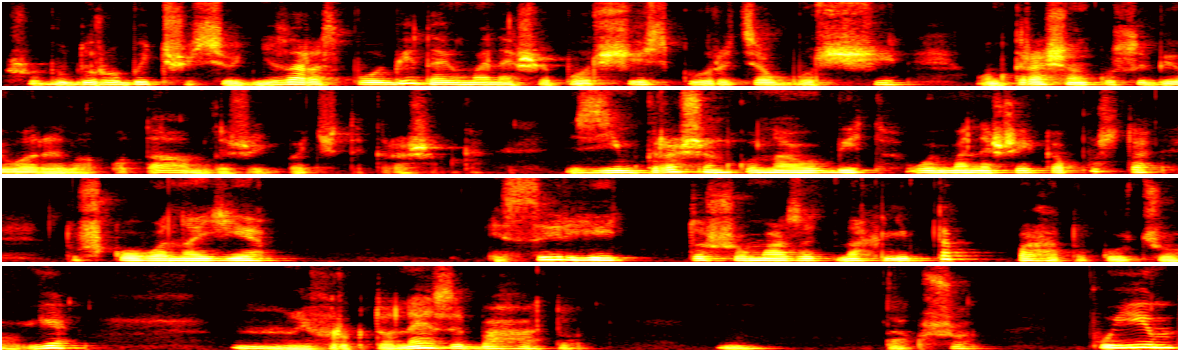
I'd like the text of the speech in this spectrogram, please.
Що буду робити ще сьогодні? Зараз пообідаю, у мене ще борщ є, куриця в борщі. Вон крашенку собі варила. Отам лежить, бачите, крашенка. З'їм крашенку на обід. Ой, в мене ще й капуста тушкована є. І сир є, то, що мазать на хліб. Та багато кого є. М, І фруктонези багато. Так що поїм.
